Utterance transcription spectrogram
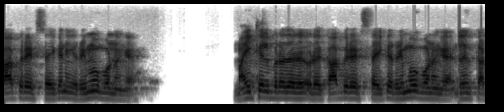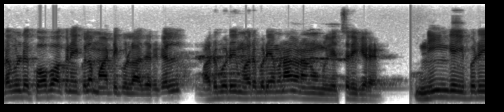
காப்பிரைட் ஸ்ட்ரைக்கை நீங்கள் ரிமூவ் பண்ணுங்கள் மைக்கேல் பிரதரோட காப்பிரைட் ஸ்ட்ரைக்கை ரிமூவ் பண்ணுங்க. கடவுளுடைய கோபாக்கணைக்குள்ள மாட்டிக்கொள்ளாதீர்கள். மறுபடியும் மறுபடியும் நான் உங்களுக்கு எச்சரிக்கிறேன். நீங்க இப்படி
